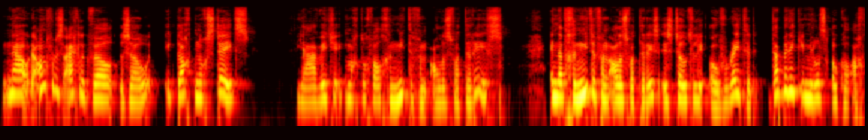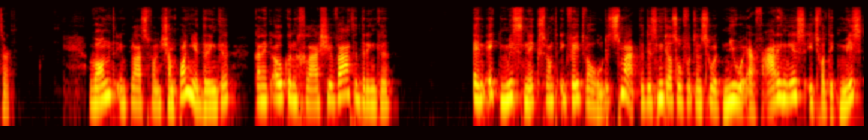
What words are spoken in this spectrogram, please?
Nou, de antwoord is eigenlijk wel zo. Ik dacht nog steeds, ja, weet je, ik mag toch wel genieten van alles wat er is. En dat genieten van alles wat er is, is totally overrated. Daar ben ik inmiddels ook al achter. Want in plaats van champagne drinken, kan ik ook een glaasje water drinken. En ik mis niks, want ik weet wel hoe het smaakt. Het is niet alsof het een soort nieuwe ervaring is, iets wat ik mis.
